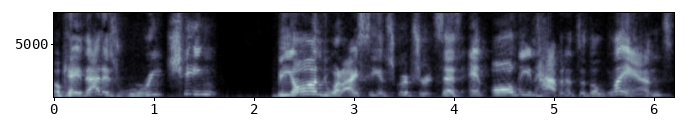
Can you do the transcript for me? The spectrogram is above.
Okay, that is reaching beyond what I see in Scripture. It says, and all the inhabitants of the land,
